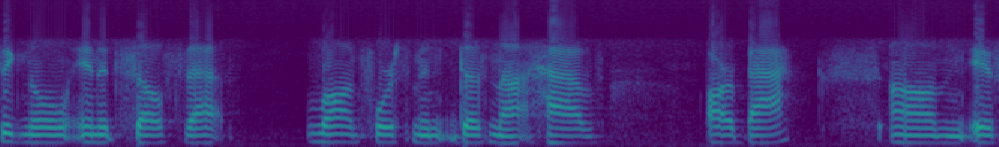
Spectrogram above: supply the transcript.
signal in itself that law enforcement does not have our backs. Um, if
